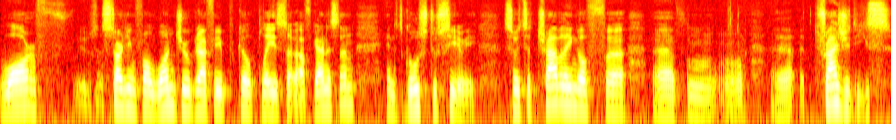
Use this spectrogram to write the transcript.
war, starting from one geographical place, Afghanistan, and it goes to Syria. So it's a traveling of uh, uh, mm, uh, tragedies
